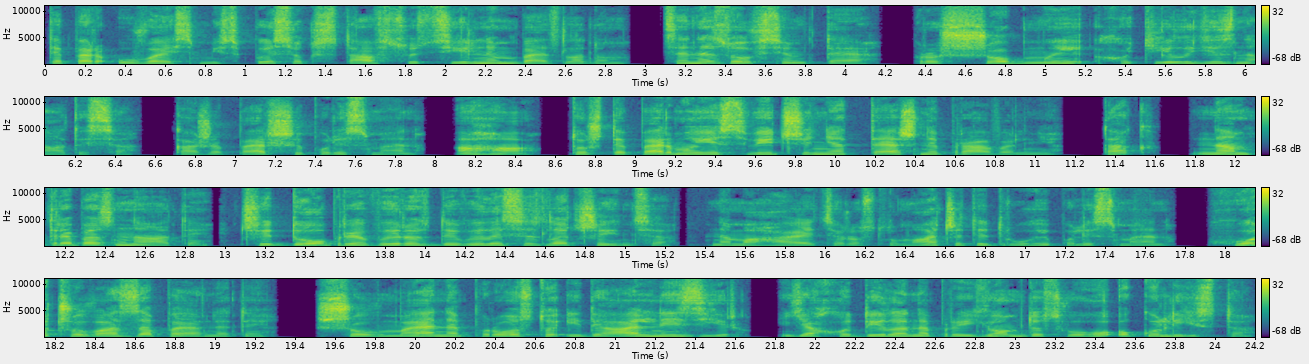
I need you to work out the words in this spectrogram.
тепер увесь мій список став суцільним безладом. Це не зовсім те, про що б ми хотіли дізнатися, каже перший полісмен. Ага, тож тепер мої свідчення теж неправильні. Так, нам треба знати, чи добре ви роздивилися злочинця, намагається розтлумачити другий полісмен. Хочу вас запевнити, що в мене просто ідеальний зір. Я ходила на прийом до свого окуліста.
